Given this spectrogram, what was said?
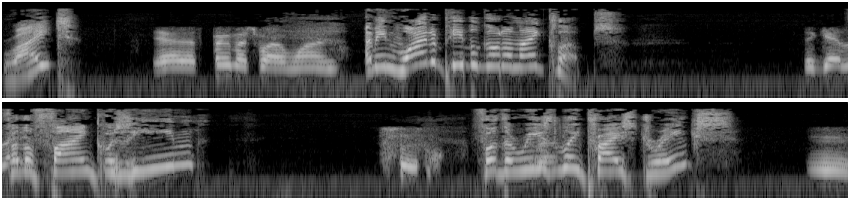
Right? Yeah, that's pretty much what I want I mean, why do people go to nightclubs? to get laid. For the fine cuisine? For the reasonably priced drinks? Hmm.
